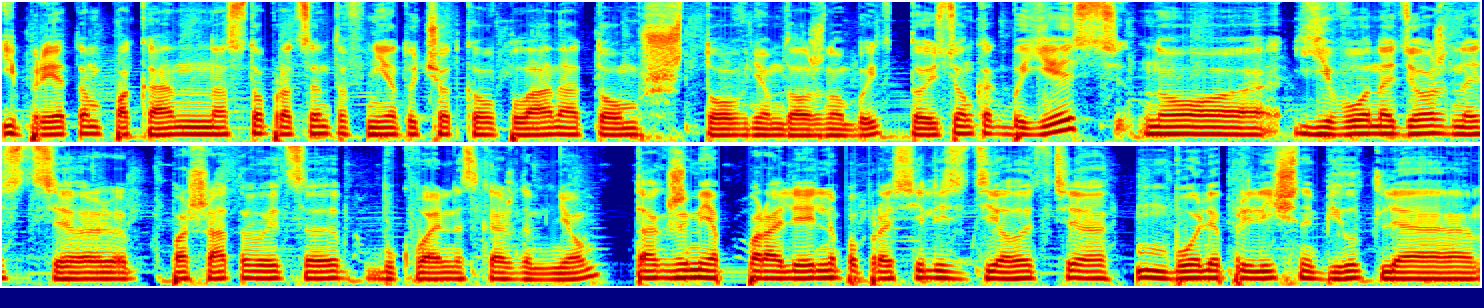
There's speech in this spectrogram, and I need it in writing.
и при этом пока на 100% нету четкого плана о том, что в нем должно быть. То есть он как бы есть, но его надежность э, пошатывается буквально с каждым днем. Также меня параллельно попросили сделать э, более приличный билд для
